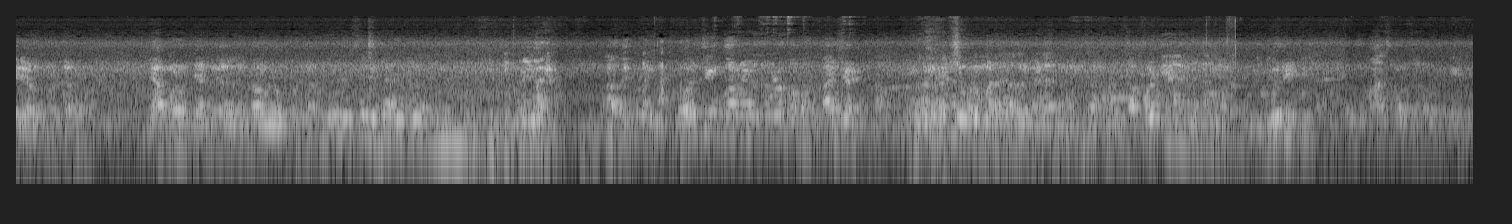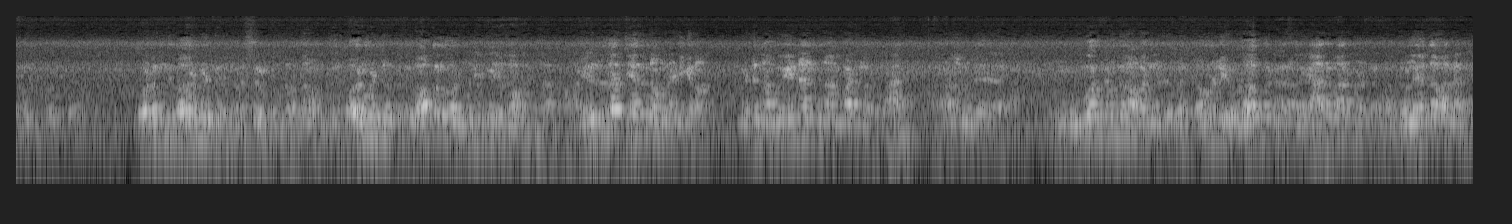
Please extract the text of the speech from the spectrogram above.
ஏரியாவில் போட்டாங்க. என் மூலம் ஜெனரல் கவுண்டில் போட்டாங்க அது கூட கோச்சிங் போற இடத்துல கூட நம்ம காட்சி எடுத்துட்டோம் சப்போர்ட் சப்போர்ட் ஏன் யூனிட் இல்லை. வந்து மாசம் ஒரு தடவை ஒரு மீட்டிங் ஒன்று போயிட்டு தொடர்ந்து கவர்மெண்ட் வந்து ப்ரெஷர் கொடுத்தா தான் வந்து கவர்மெண்ட் வந்து லோக்கல் கவர்மெண்ட் எல்லாம் சேர்ந்து நம்ம நடிக்கலாம். பட் நமக்கு என்னன்னு நான் பாட்டில் இருக்கோம் அதனால இந்த ஒவ்வொருத்தருக்கும் அவர் டவுன்ல எவ்வளோ பேர் இருக்காங்க. யாரும் வரமாட்டாங்க வந்தவங்களே தான் வர்றாங்க.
